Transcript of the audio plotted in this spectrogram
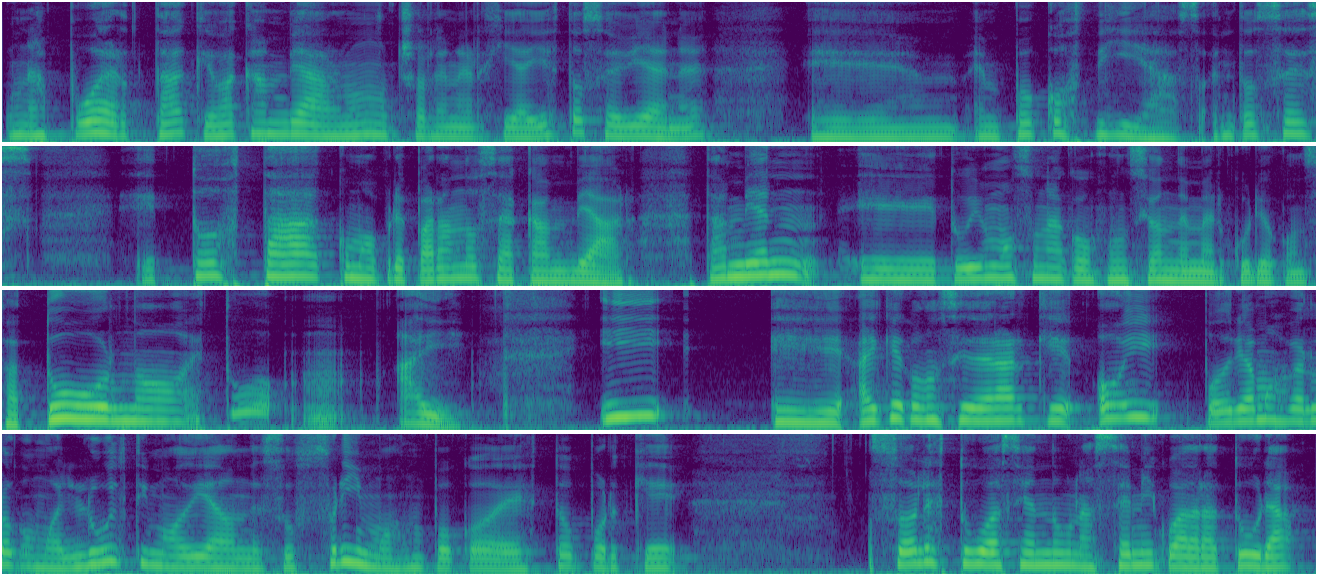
una puerta que va a cambiar mucho la energía y esto se viene eh, en pocos días. Entonces, eh, todo está como preparándose a cambiar. También eh, tuvimos una conjunción de Mercurio con Saturno, estuvo mm, ahí. Y hay que considerar que hoy podríamos verlo como el último día donde sufrimos un poco de esto porque Sol estuvo haciendo una semicuadratura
